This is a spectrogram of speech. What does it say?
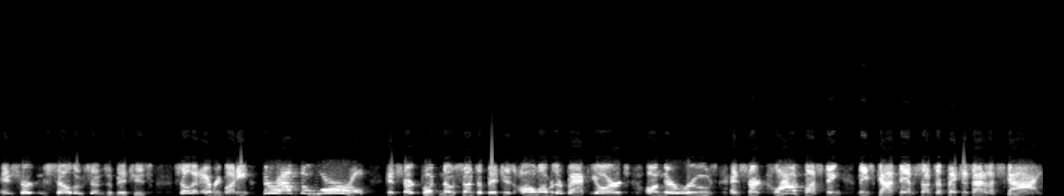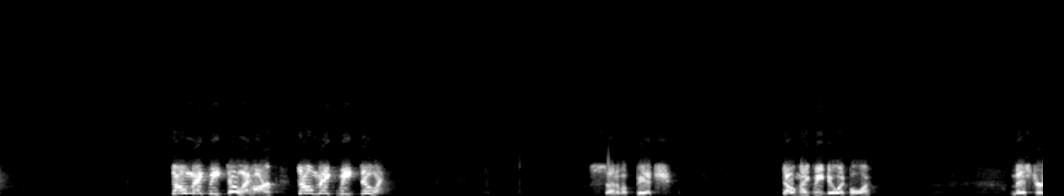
and starting to sell those sons of bitches so that everybody throughout the world can start putting those sons of bitches all over their backyards, on their roofs, and start cloud busting these goddamn sons of bitches out of the sky. Don't make me do it, HAARP. Don't make me do it. Son of a bitch. Don't make me do it, boy. Mr.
